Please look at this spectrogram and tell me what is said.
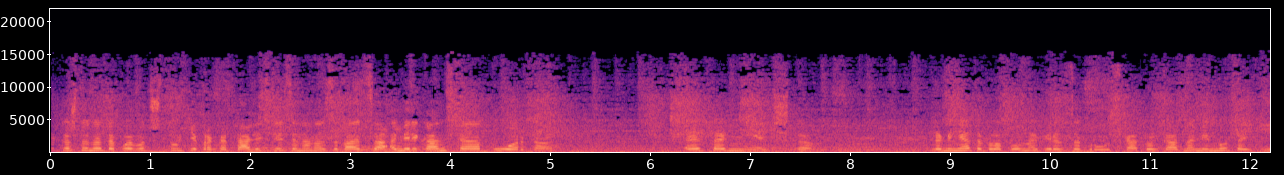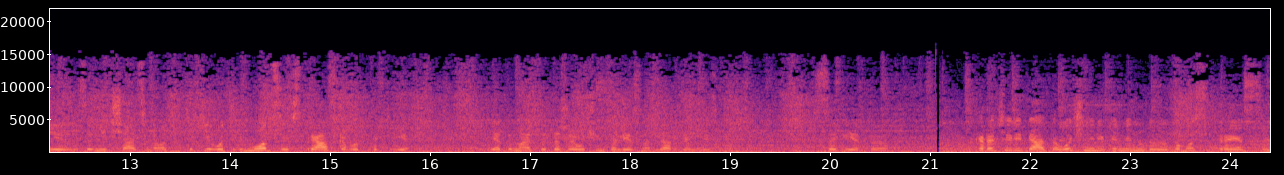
только что на такой вот штуке прокатались. Здесь она называется американская горка. Это нечто. Для меня это была полная перезагрузка. Только одна минута и замечательно. Вот такие вот эмоции, встряска вот такие. Я думаю, это даже очень полезно для организма. Советую. Короче, ребята, очень рекомендую. У кого стрессы,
